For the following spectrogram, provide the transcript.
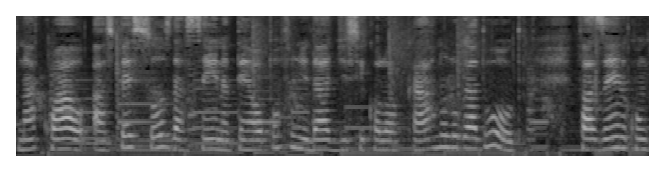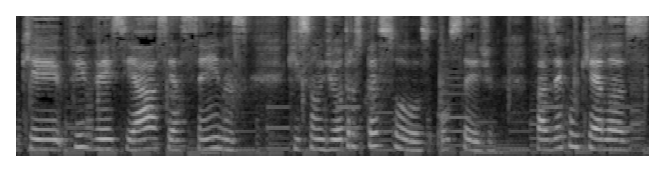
na qual as pessoas da cena têm a oportunidade de se colocar no lugar do outro, fazendo com que vivenciasse as cenas que são de outras pessoas, ou seja, fazer com que elas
